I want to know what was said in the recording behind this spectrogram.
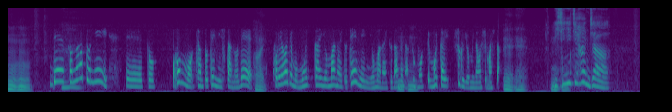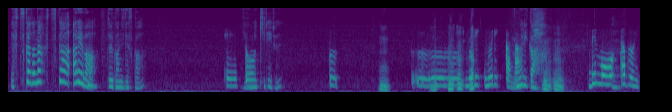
うんうん。でその後に、えー、と本もちゃんと手にしたので、はい。これはでももう一回読まないと、丁寧に読まないとダメだと思って、もう一回すぐ読み直しました。ええええうんうん。一日半じゃあいや二日だな。二日あれば、うん。という感じですか？えー、と。読み切れる？うん。ううん。うん。ー無理無理かな。無理か、うんうんでも、うん。多分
